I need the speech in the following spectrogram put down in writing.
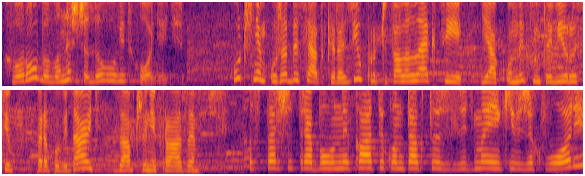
хвороби вони ще довго відходять. Учням уже десятки разів прочитали лекції, як уникнути вірусів, переповідають завчені фрази. Спершу треба уникати контакту з людьми, які вже хворі,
